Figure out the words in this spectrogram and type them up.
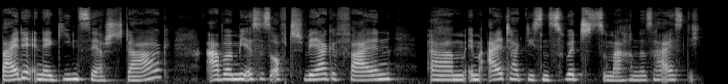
beide Energien sehr stark, aber mir ist es oft schwer gefallen, ähm, im Alltag diesen Switch zu machen. Das heißt, ich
